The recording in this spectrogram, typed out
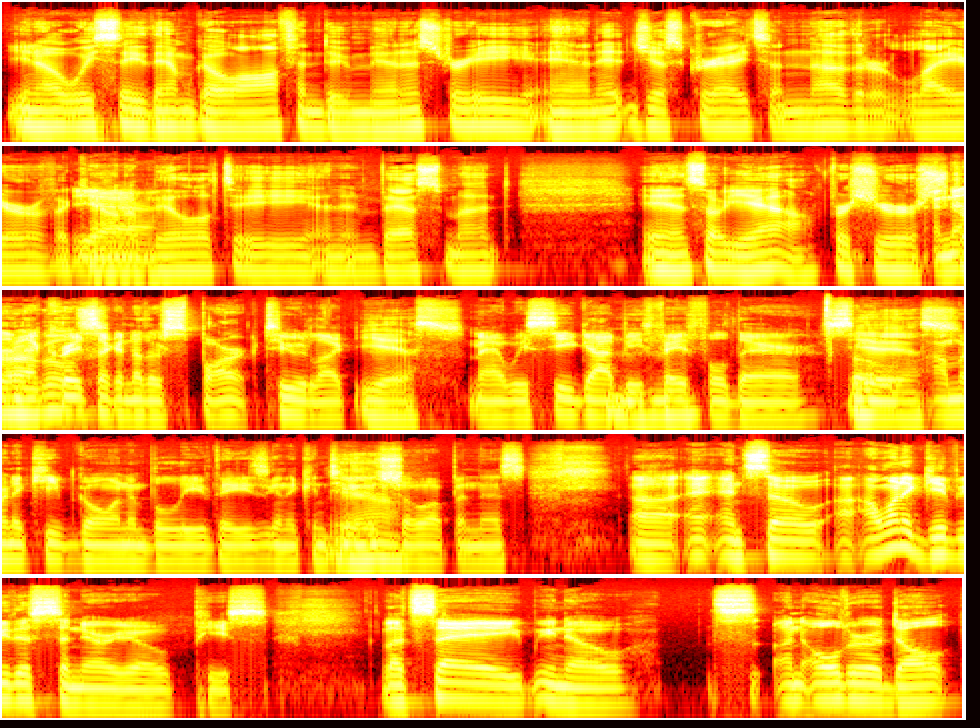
you know, we see them go off and do ministry, and it just creates another layer of Yeah. accountability and investment. And so, yeah, for sure, And, that- and that creates like another spark too. Like, yes, man, we see God be faithful there. So Yes. I'm going to keep going and believe that He's going to continue to show up in this. Uh, and, and so I, I want to give you this scenario piece. Let's say, you know, an older adult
